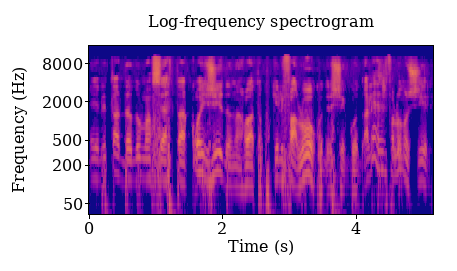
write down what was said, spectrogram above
ele está dando uma certa corrigida na rota, porque ele falou quando ele chegou, aliás, ele falou no Chile,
